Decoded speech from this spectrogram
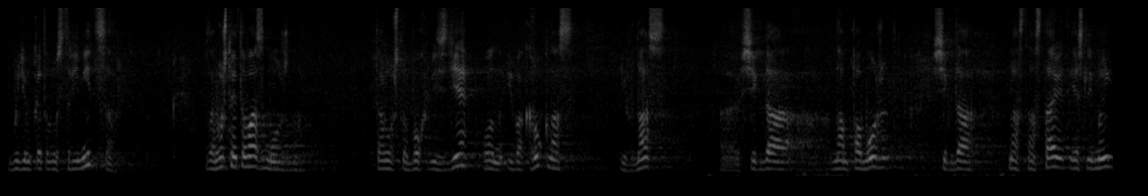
Будем к этому стремиться, потому что это возможно. Потому что Бог везде, Он и вокруг нас, и в нас э, всегда нам поможет, всегда нас наставит, если мы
